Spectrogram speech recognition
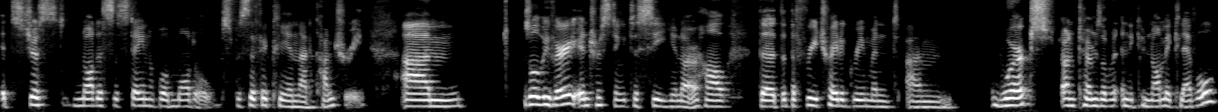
it's just not a sustainable model, specifically in that country. Um, so it'll be very interesting to see, you know, how the the, the free trade agreement um, works in terms of an economic level,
